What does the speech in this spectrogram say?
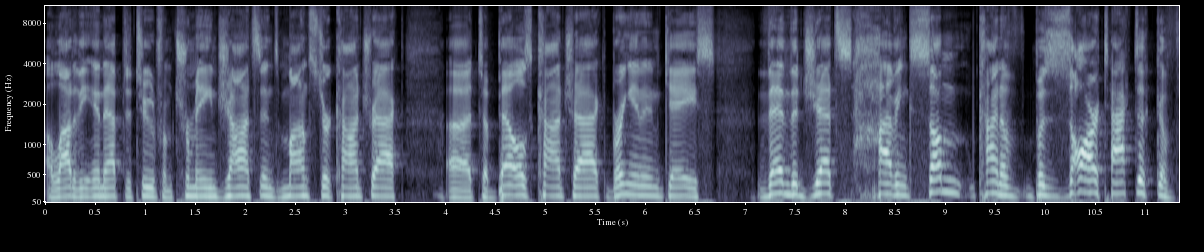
A lot of the ineptitude from Trumaine Johnson's monster contract uh, to Bell's contract, bringing in Gase then the Jets having some kind of bizarre tactic of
